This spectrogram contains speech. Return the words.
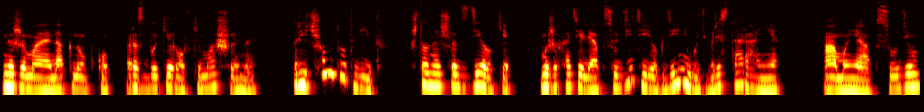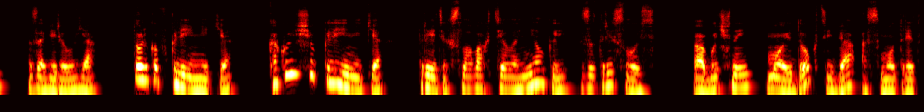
нажимая на кнопку разблокировки машины. «При чем тут вид? Что насчет сделки? Мы же хотели обсудить ее где-нибудь в ресторане». «А мы и обсудим», — заверил я. «Только в клинике». «Какой еще клинике?» При этих словах тело мелкой затряслось. «Обычный, мой док тебя осмотрит».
